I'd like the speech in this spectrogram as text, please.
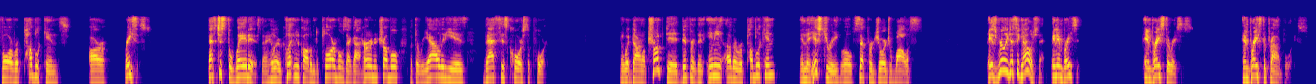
for Republicans are racist. That's just the way it is. Now, Hillary Clinton called them deplorables. That got her into trouble. But the reality is that's his core support. And what Donald Trump did, different than any other Republican in the history, well, except for George Wallace, is really just acknowledge that and embrace it. Embrace the racists. Embrace the Proud Boys.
